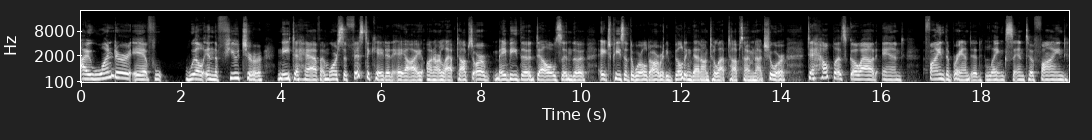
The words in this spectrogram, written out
I wonder if we'll in the future need to have a more sophisticated AI on our laptops, or maybe the Dells and the HPs of the world are already building that onto laptops, I'm not sure, to help us go out and find the branded links and to find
